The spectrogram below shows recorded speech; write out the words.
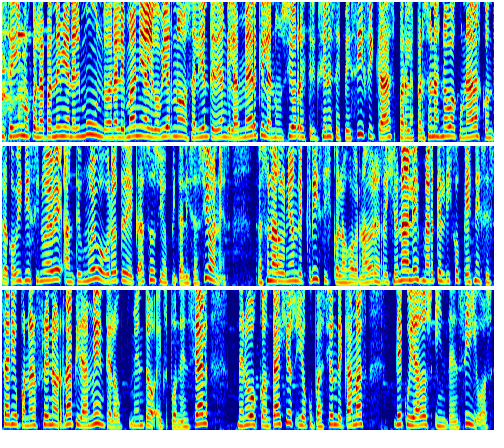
Y seguimos con la pandemia en el mundo. En Alemania, el gobierno saliente de Angela Merkel anunció restricciones específicas para las personas no vacunadas contra COVID-19 ante un nuevo brote de casos y hospitalizaciones. Tras una reunión de crisis con los gobernadores regionales, Merkel dijo que es necesario poner freno rápidamente al aumento exponencial de nuevos contagios y ocupación de camas de cuidados intensivos.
